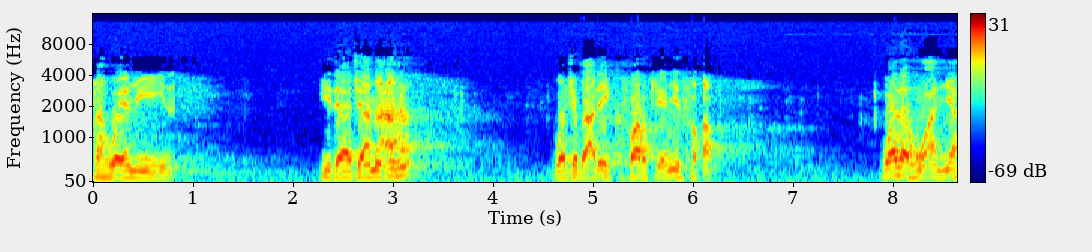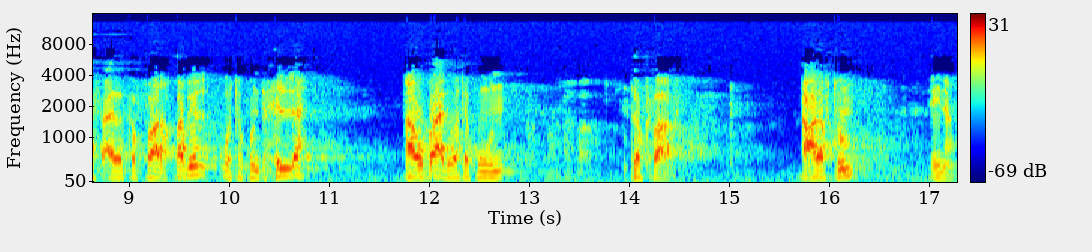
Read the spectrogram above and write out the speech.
فهو يمين إذا جامعها وجب عليه كفارة يمين فقط وله أن يفعل الكفارة قبل وتكون تحلة أو بعد وتكون كفارة أعرفتم؟ أي نعم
